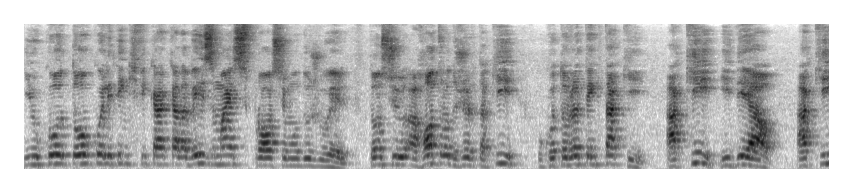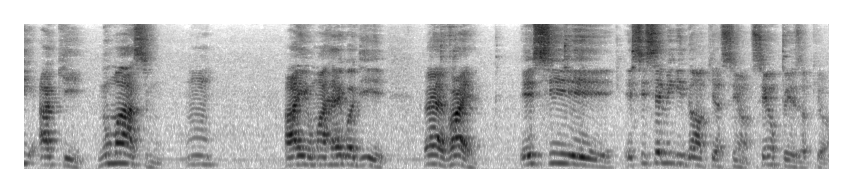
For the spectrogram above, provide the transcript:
e o cotoco ele tem que ficar cada vez mais próximo do joelho. Então se a rótula do joelho está aqui, o cotovelo tem que estar tá aqui. Aqui, ideal aqui, aqui. No máximo, hum, aí uma régua de... É, vai. Esse, esse semiguidão aqui assim, ó, sem o peso aqui, ó.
